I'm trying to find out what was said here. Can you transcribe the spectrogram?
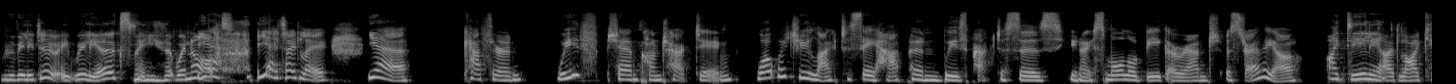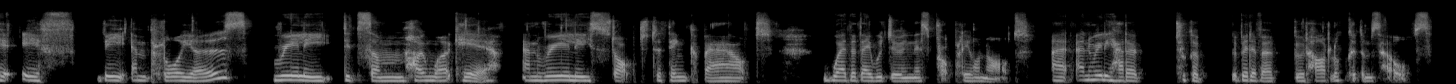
We really do. It really irks me that we're not. Yeah, yeah totally. Yeah. Catherine, with sham contracting, what would you like to see happen with practices, you know, small or big around Australia? Ideally, I'd like it if the employers really did some homework here and really stopped to think about whether they were doing this properly or not uh, and really had a took a, a bit of a good hard look at themselves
